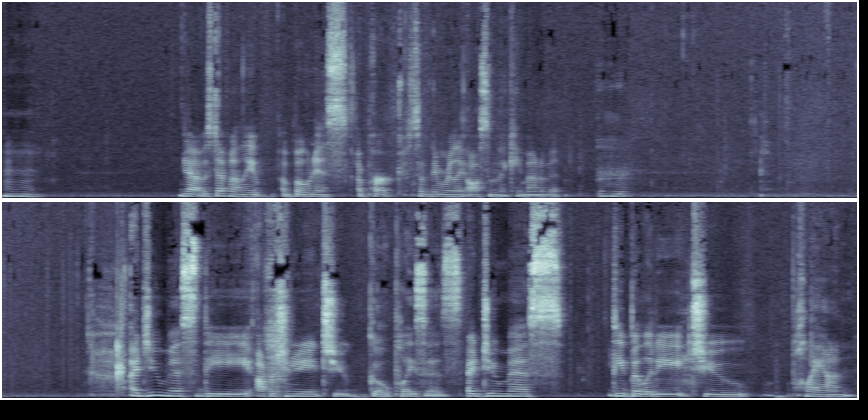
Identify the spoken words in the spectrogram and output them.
Mm-hmm. Yeah, it was definitely a, bonus, a perk, something really awesome that came out of it. Mm-hmm. I do miss the opportunity to go places. I do miss the ability to plan.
